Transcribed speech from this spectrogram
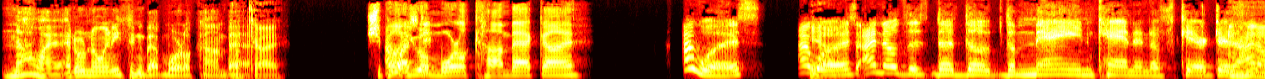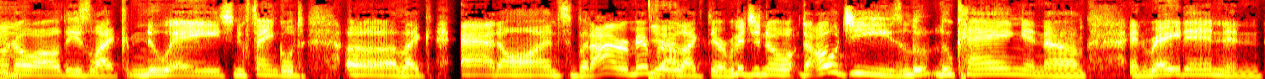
No, I, I don't know anything about Mortal Kombat. Okay. I Chappelle, watched you a it. Mortal Kombat guy? I was. I Yeah. was. I know the, the the the main canon of characters. I Mhm. don't know all these like new age, newfangled uh like add-ons, but I remember Yeah. like the original, the OGs, Liu, Liu Kang and um and Raiden and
